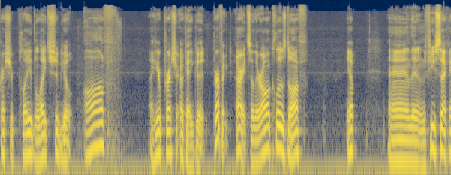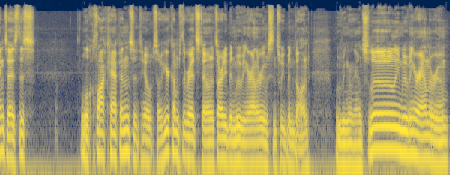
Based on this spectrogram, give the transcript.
pressure plate. The lights should go off. I hear pressure. Okay, good, perfect. All right, so they're all closed off. Yep. And then in a few seconds, as this little clock happens, you know, so here comes the redstone. It's already been moving around the room since we've been gone, moving around slowly, moving around the room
